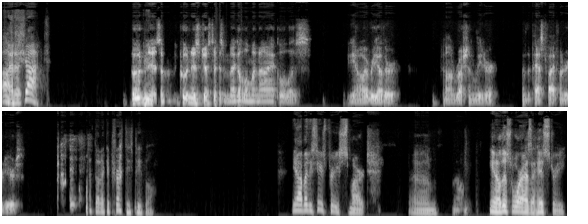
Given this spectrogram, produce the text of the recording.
Oh, I'm a- shocked. Putin is a, Putin is just as megalomaniacal as you know every other uh, Russian leader of the past 500 years. I thought I could trust these people. Yeah, but he seems pretty smart. Um, you know, this war has a history.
